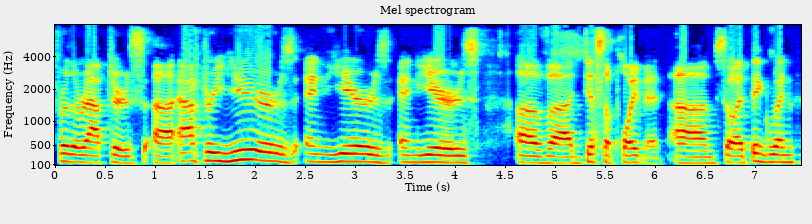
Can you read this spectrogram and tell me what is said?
for the Raptors uh, after years and years and years of uh, disappointment. Um, so I think when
